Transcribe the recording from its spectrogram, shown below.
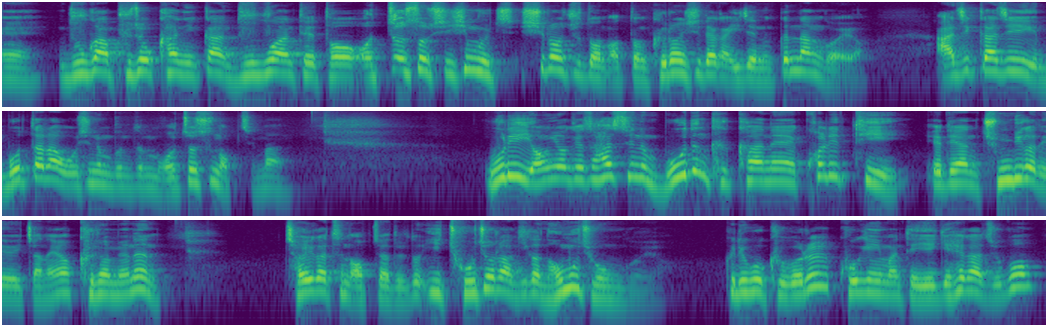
예. 누가 부족하니까 누구한테 더 어쩔 수 없이 힘을 실어주던 어떤 그런 시대가 이제는 끝난 거예요. 아직까지 못 따라오시는 분들은 뭐 어쩔 수는 없지만 우리 영역에서 할 수 있는 모든 극한의 퀄리티에 대한 준비가 되어 있잖아요. 그러면은 저희 같은 업자들도 이 조절하기가 너무 좋은 거예요. 그리고 그거를 고객님한테 얘기해가지고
